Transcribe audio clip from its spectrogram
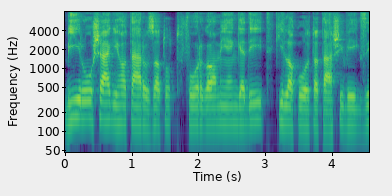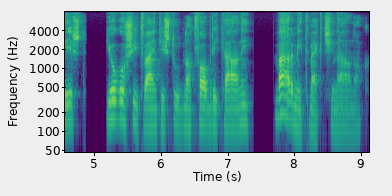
bírósági határozatot, forgalmi engedélyt, kilakoltatási végzést, jogosítványt is tudnak fabrikálni, bármit megcsinálnak.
